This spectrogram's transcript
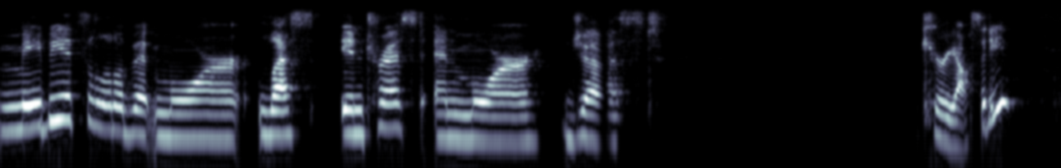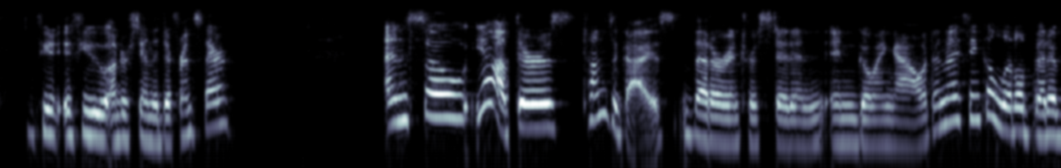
Maybe it's a little bit more less interest and more just curiosity if you if you understand the difference there. And so yeah, there's tons of guys that are interested in in going out. And I think a little bit of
